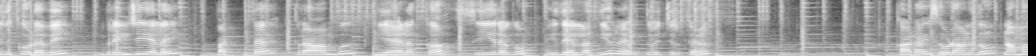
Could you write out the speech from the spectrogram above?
இது கூடவே பிரிஞ்சி இலை பட்டை கிராம்பு ஏலக்காய் சீரகம் இது எல்லாத்தையும் நான் எடுத்து வச்சுருக்கேன். கடாய் சூடானதும் நம்ம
